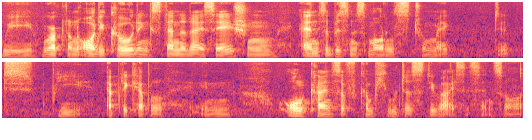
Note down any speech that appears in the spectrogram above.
we worked on audio coding, standardization and the business models to make it be applicable in all kinds of computers, devices and so on.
